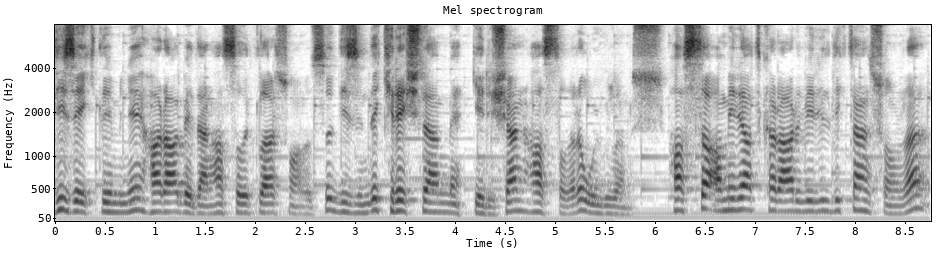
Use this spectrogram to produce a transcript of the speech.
diz eklemini harap eden hastalıklar sonrası dizinde kireçlenme gelişen hastalara uygulanır. Hasta ameliyat kararı verildikten sonra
